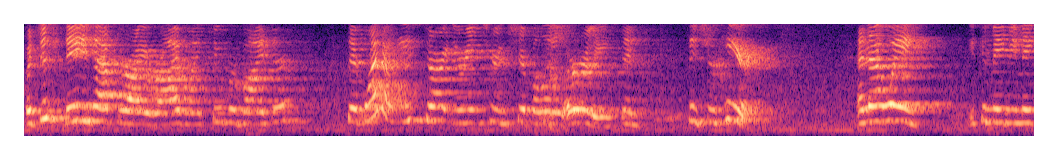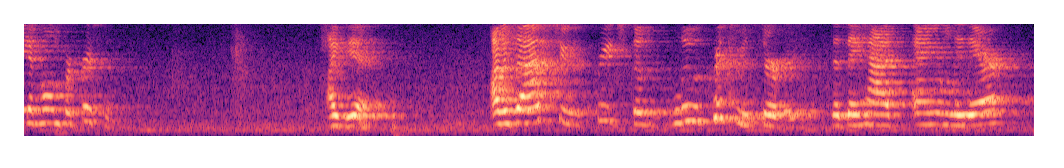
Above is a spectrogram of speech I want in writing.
But just days after I arrived, my supervisor said, why don't you start your internship a little early since, since you're here? And that way, you can maybe make it home for Christmas. I did. I was asked to preach the blue Christmas service that they had annually there.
